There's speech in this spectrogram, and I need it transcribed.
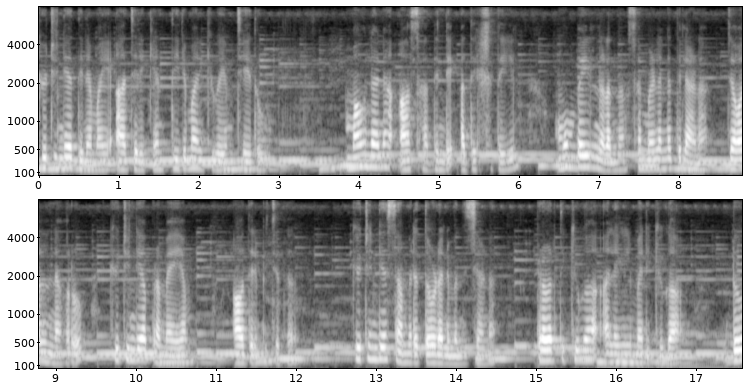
ക്വിറ്റ് ഇന്ത്യ ദിനമായി ആചരിക്കാൻ തീരുമാനിക്കുകയും ചെയ്തു. മൗലാന ആസാദിന്റെ അധ്യക്ഷതയിൽ മുംബൈയിൽ നടന്ന സമ്മേളനത്തിലാണ് ജവഹർലാൽ നെഹ്റു ക്വിറ്റ് ഇന്ത്യ പ്രമേയം അവതരിപ്പിച്ചത്. ക്വിറ്റ് ഇന്ത്യ സമരത്തോടനുബന്ധിച്ചാണ് പ്രവർത്തിക്കുക അല്ലെങ്കിൽ മരിക്കുക ഡു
